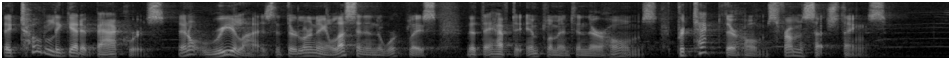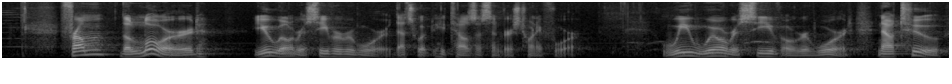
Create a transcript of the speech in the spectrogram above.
They totally get it backwards. They don't realize that they're learning a lesson in the workplace that they have to implement in their homes. Protect their homes from such things. From the Lord, you will receive a reward. That's what he tells us in verse 24 we will receive a reward. Now, two,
